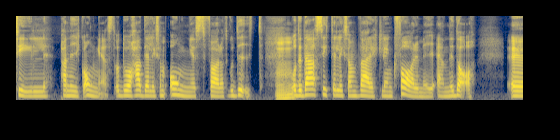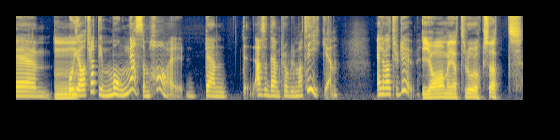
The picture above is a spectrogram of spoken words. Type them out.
till panikångest. Och då hade jag liksom ångest för att gå dit. Mhm. Och det där sitter liksom verkligen kvar i mig än idag. Ehm, Mm. Och jag tror att det är många som har den, alltså den problematiken. Eller vad tror du? Ja, men jag tror också att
